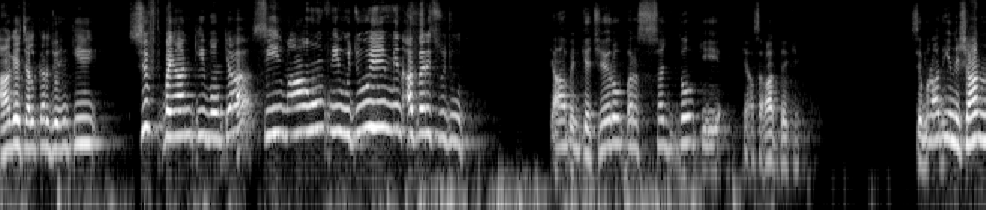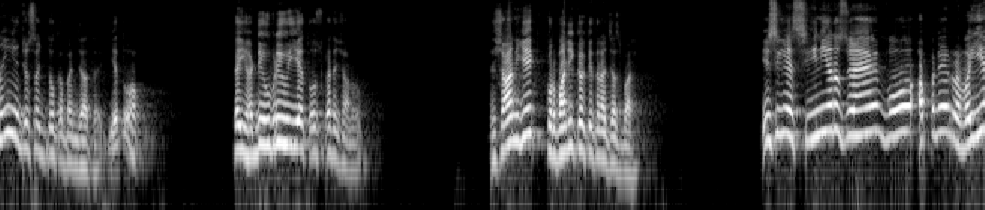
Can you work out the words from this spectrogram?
آگے چل کر جو ان کی صفت بیان کی وہ کیا؟ سی فی وجوہ من اثر سجود کیا آپ ان کے چہروں پر سجدوں کی کیا اثرات دیکھیں؟ سے مراد یہ نشان نہیں ہے جو سجدوں کا بن جاتا ہے، یہ تو اب کئی ہڈی ابری ہوئی ہے تو اس کا نشان ہوگا۔ نشان یہ قربانی کا کتنا جذبہ ہے۔ اس لیے سینئرز جو ہیں وہ اپنے رویے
